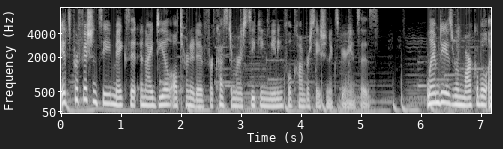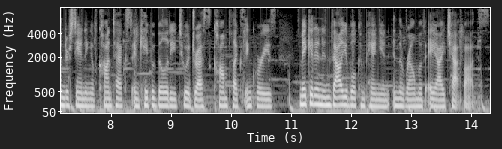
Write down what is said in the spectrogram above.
Its proficiency makes it an ideal alternative for customers seeking meaningful conversation experiences. LaMDA's remarkable understanding of context and capability to address complex inquiries make it an invaluable companion in the realm of AI chatbots.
